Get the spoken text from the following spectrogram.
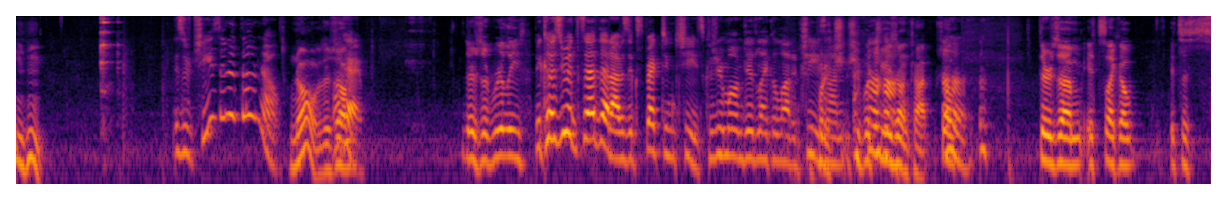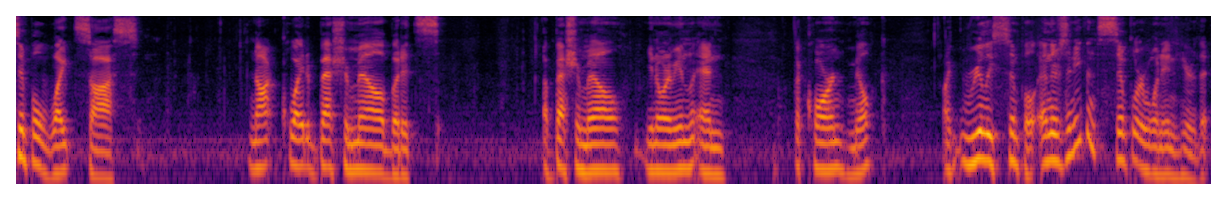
Mm-hmm. Is there cheese in it though? No. No, there's okay. a there's a really because you had said that I was expecting cheese because your mom did like a lot of cheese put on. she put cheese on top. So uh-huh. there's um it's like a it's a simple white sauce, not quite a bechamel, but it's a bechamel. You know what I mean? And the corn milk, like really simple. And there's an even simpler one in here that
